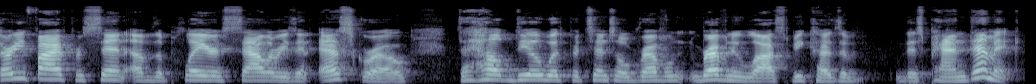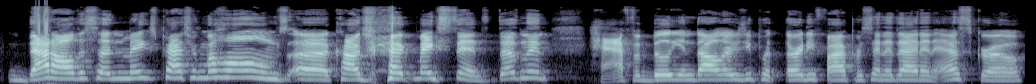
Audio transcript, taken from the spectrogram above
35% of the players' salaries in escrow to help deal with potential rev- revenue loss because of this pandemic. That all of a sudden makes Patrick Mahomes' uh, contract make sense, doesn't it? Half a billion dollars, you put 35% of that in escrow.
